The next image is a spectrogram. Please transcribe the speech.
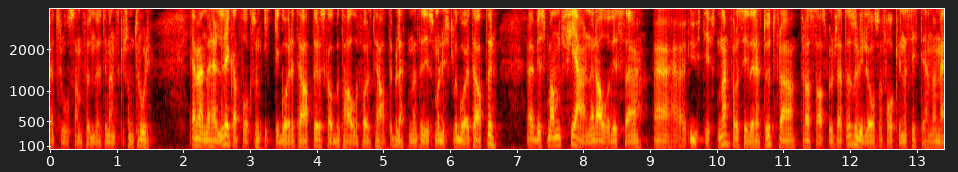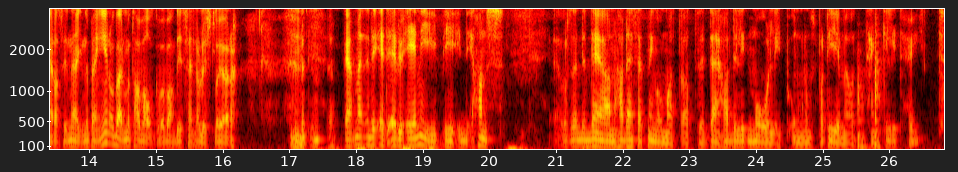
trossamfunnet til mennesker som tror. Jeg mener heller ikke at folk som ikke går i teater, skal betale for teaterbillettene til de som har lyst til å gå i teater. Eh, hvis man fjerner alle disse uh, utgiftene for å si det rett ut, fra, fra, statsbudsjettet, så vil jo også folk kunne sitte igjen med mer av sine egne penger, og dermed ta valg over hva de selv har lyst til å gjøre. Mm. Men, ja, men er, er, du enig i, i, i hans altså det Han hadde en setning om at, at de hadde litt mål i ungdomspartiet med å tenke litt høyt.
